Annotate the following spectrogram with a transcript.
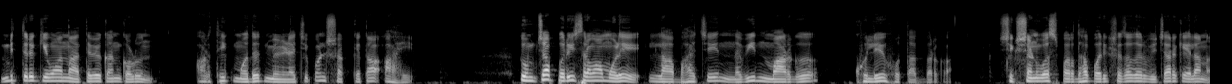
मित्र किंवा नातेवाईकांकडून आर्थिक मदत मिळण्याची पण शक्यता आहे. तुमच्या परिश्रमामुळे लाभाचे नवीन मार्ग खुले होतात बरं का. शिक्षण व स्पर्धा परीक्षेचा जर विचार केला ना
